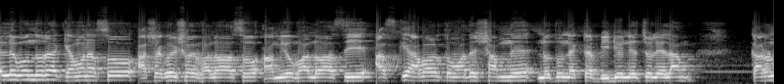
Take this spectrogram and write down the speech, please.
হ্যালো বন্ধুরা, কেমন আছো? আশা করি সবাই ভালো আছো, আমিও ভালো আছি। আজকে আবার তোমাদের সামনে নতুন একটা ভিডিও নিয়ে চলে এলাম। কারণ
